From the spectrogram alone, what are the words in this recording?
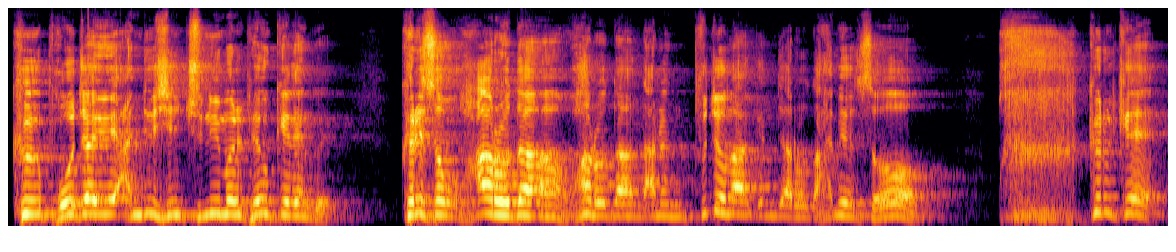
그 보좌 위에 앉으신 주님을 배우게 된 거예요. 그래서 화로다, 화로다, 나는 부정하는 자로다 하면서 막 그렇게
